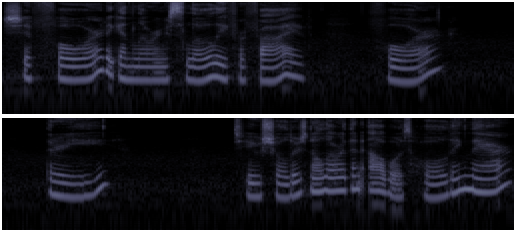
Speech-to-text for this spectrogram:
Shift forward, again, lowering slowly for five, four, three, two. Shoulders no lower than elbows, holding there.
